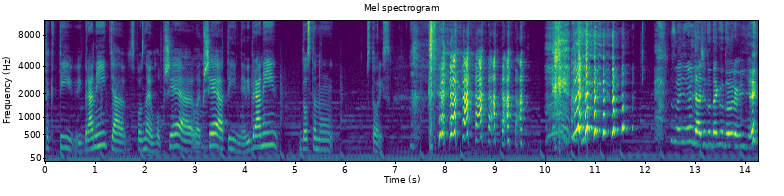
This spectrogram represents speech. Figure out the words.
tak tí vybraní ťa spoznajú hlbšie a lepšie a tí nevybraní dostanú stories. to som ani nevedela, že to takto dobre vyjde.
